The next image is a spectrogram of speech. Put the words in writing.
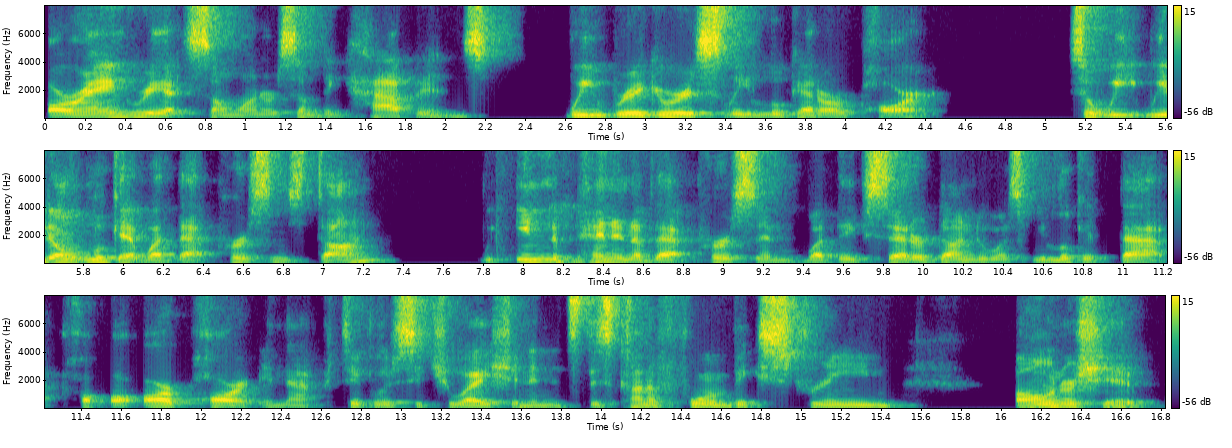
are angry at someone or something happens we rigorously look at our part. So we we don't look at what that person's done. We, independent of that person what they've said or done to us we look at that our part in that particular situation. And it's this kind of form of extreme ownership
